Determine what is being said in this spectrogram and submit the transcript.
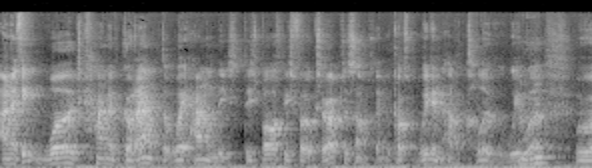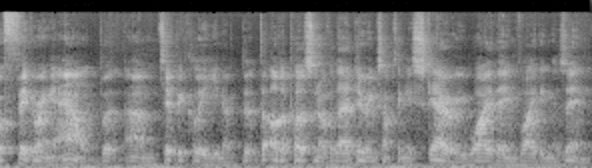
and I think word kind of got out that wait, hang on, these these Barclays folks are up to something because we didn't have a clue. We mm-hmm. were we were figuring it out, but um, typically, you know, the, the, other person over there doing something is scary. Why are they inviting us in?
